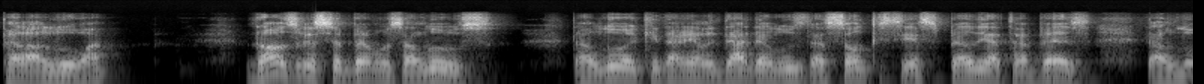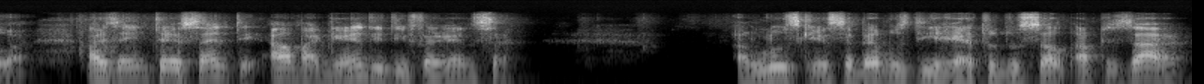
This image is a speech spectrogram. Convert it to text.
pela lua, nós recebemos a luz da lua, que na realidade é a luz da sol que se espelha através da lua. Mas é interessante, há uma grande diferença. A luz que recebemos direto do sol, apesar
